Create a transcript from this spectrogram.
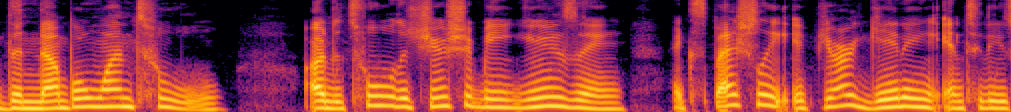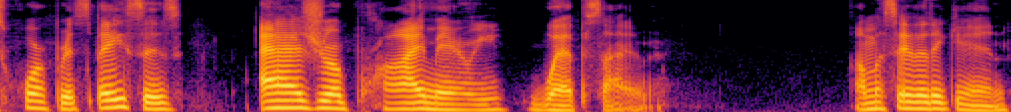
the number one tool or the tool that you should be using, especially if you're getting into these corporate spaces as your primary website. I'm going to say that again.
